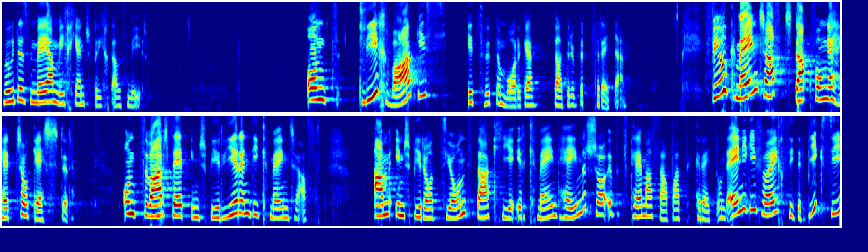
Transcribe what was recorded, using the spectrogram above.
Weil das mehr mich entspricht als mir. Und gleich wage ich jetzt heute Morgen darüber zu reden. Viel Gemeinschaft stattgefunden hat schon gestern. Und zwar sehr inspirierende Gemeinschaft. Am Inspirationstag hier in der Gemeinde haben wir schon über das Thema Sabbat geredet. Und einige von euch waren dabei.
